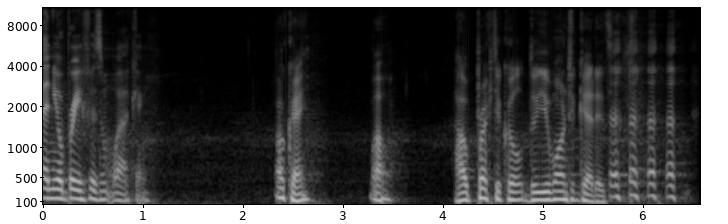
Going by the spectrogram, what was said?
then your brief isn't working. okay well how practical do you want to get it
